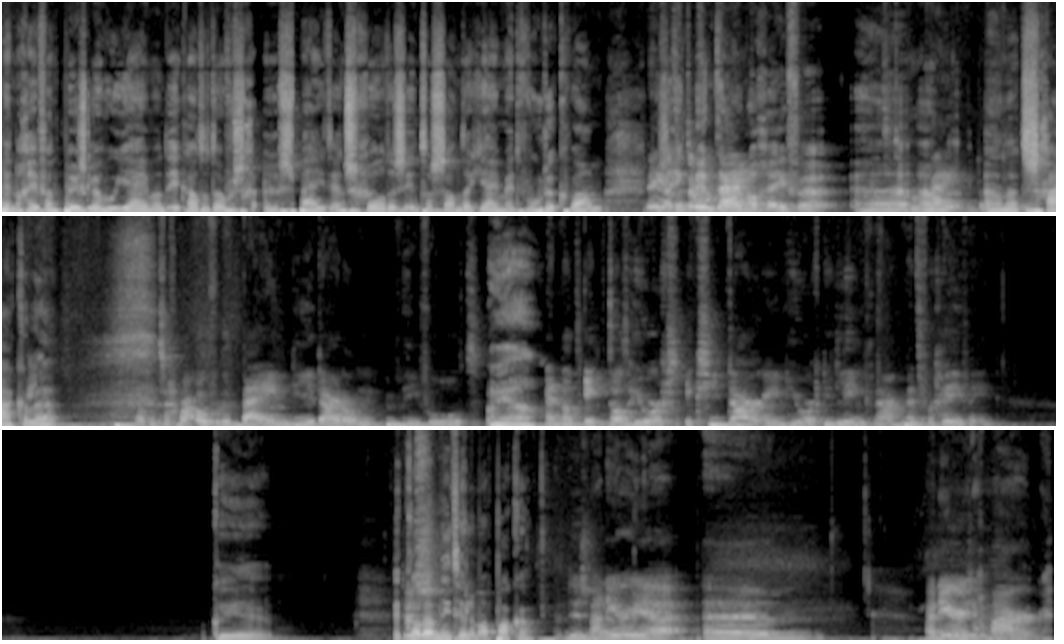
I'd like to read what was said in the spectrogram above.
ben nog even aan het puzzelen hoe jij, want ik had het over eh, spijt en schuld. Dus interessant dat jij met woede kwam. Nee, dus ik ben daar nog even het eh, aan, het schakelen. Dat het zeg maar over de pijn die je daar dan mee voelt. Ja. En dat ik dat heel erg, ik zie daarin heel erg die link naar, met vergeving. Kun je... Ik Dus- kan hem niet helemaal pakken. Dus wanneer je, ehm, wanneer je zeg maar,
